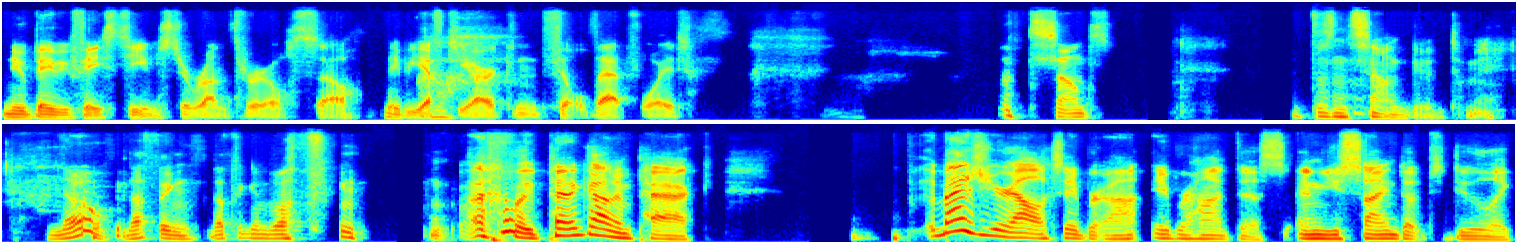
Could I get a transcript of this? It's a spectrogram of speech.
new baby face teams to run through. So maybe. FTR can fill that void. That sounds. It doesn't sound good to me. No, nothing, nothing involving. Wait, Pentagon and PAC. Imagine you're Alex Abraham Abrahantes and you signed up to do like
